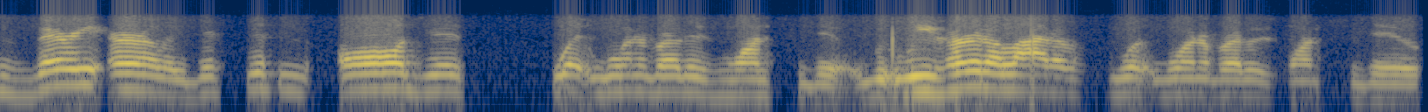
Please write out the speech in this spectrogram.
is very early. This this is all just what Warner Brothers wants to do. We- We've heard a lot of what Warner Brothers wants to do,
